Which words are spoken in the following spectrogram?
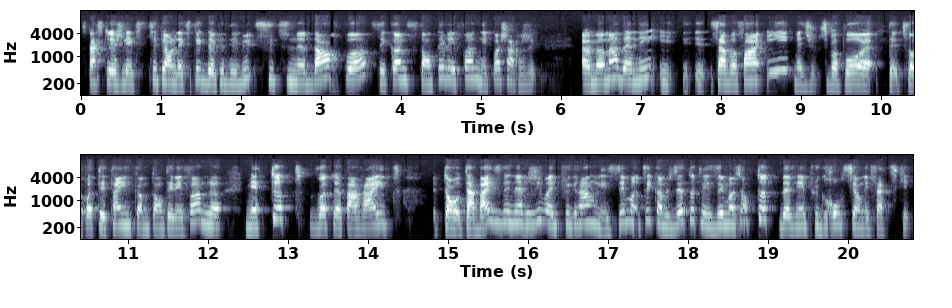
c'est parce que je l'explique, puis on l'explique depuis le début. Si tu ne dors pas, c'est comme si ton téléphone n'est pas chargé à un moment donné, ça va faire mais tu ne vas pas euh, vas pas t'éteindre comme ton téléphone, mais tout va te paraître, ta baisse d'énergie va être plus grande, les émotions, comme je disais, toutes les émotions, tout devient plus gros si on est fatigué.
